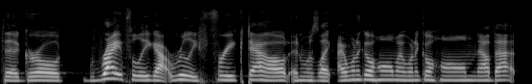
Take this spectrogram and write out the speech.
the girl rightfully got really freaked out and was like, I want to go home. I want to go home. Now that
